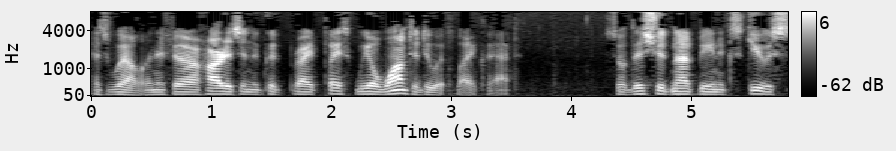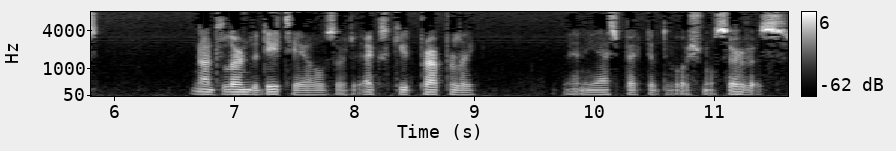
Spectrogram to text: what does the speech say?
as well. And if our heart is in the good, right place, we'll want to do it like that. So this should not be an excuse not to learn the details or to execute properly any aspect of devotional service.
